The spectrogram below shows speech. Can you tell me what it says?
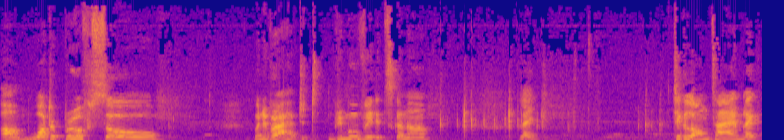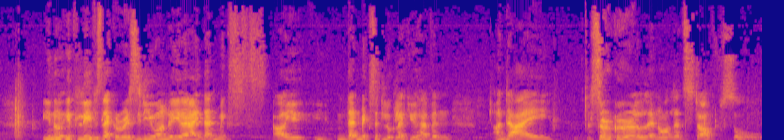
um, waterproof so whenever I have to remove it it's gonna like take a long time. Like you know it leaves like a residue under your eye that makes uh, you, that makes it look like you have an under eye circle and all that stuff. So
